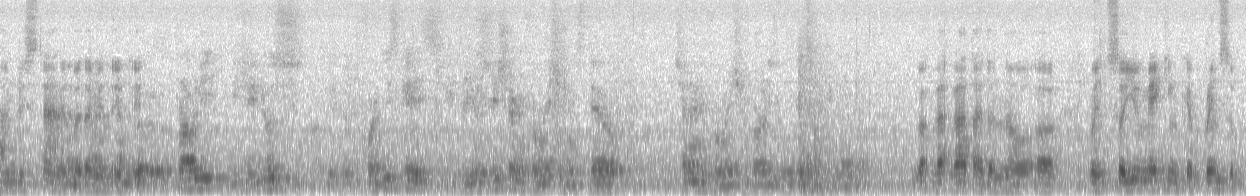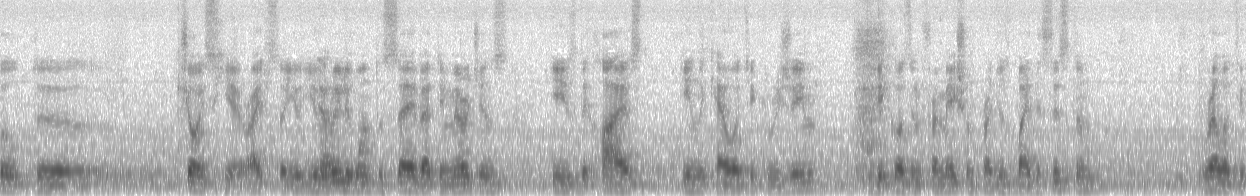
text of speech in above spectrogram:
I understand it, but I mean, it, it, Probably if you use, for this case, if you use Fisher information instead of Shannon information, probably you will get something like that. That, that- that I don't know. Uh, I mean, so you're making a principled uh, choice here, right? So you, you Yeah. really want to say that emergence is the highest in the chaotic regime because information produced by the system relative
